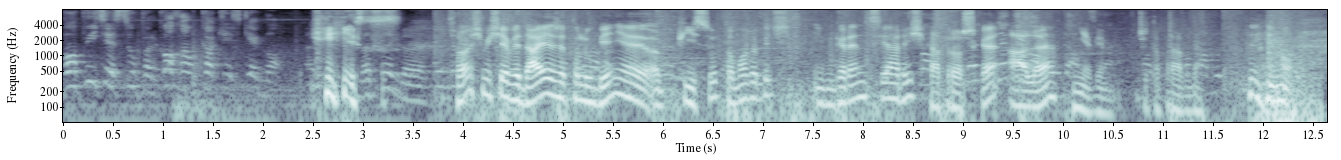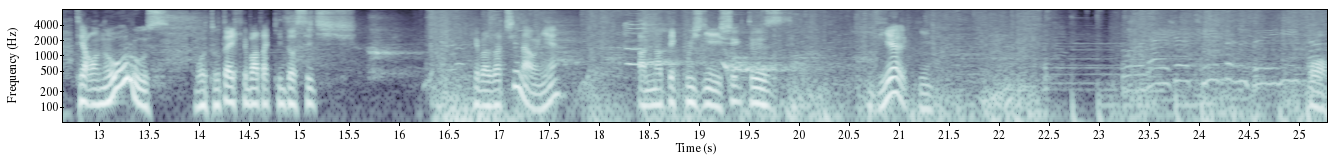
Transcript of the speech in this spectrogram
Bo PiS jest super, kocham Kaczyńskiego. Coś mi się wydaje, że to lubienie PiSu to może być ingerencja Ryśka troszkę, ale nie wiem, czy to prawda. No, ty on urósł, bo tutaj chyba taki dosyć... Chyba zaczynał, nie? A na tych późniejszych to jest wielki. O,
